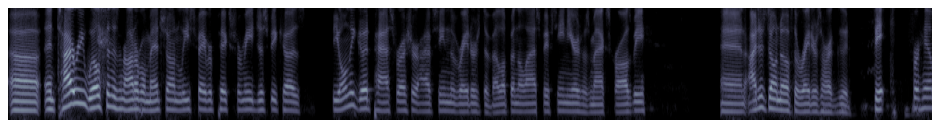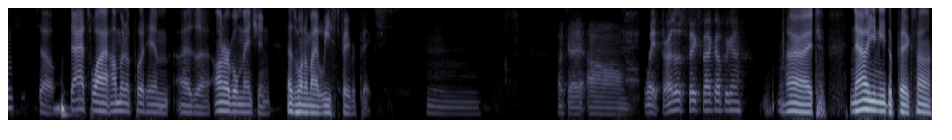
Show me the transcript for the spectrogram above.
Uh, and Tyree Wilson is an honorable mention on least favorite picks for me, just because the only good pass rusher I've seen the Raiders develop in the last 15 years was Maxx Crosby. And I just don't know if the Raiders are a good fit for him. So that's why I'm going to put him as a honorable mention as one of my least favorite picks. Hmm. Okay. Um. Wait. Throw those picks back up again. All right. Now you need the picks, huh?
